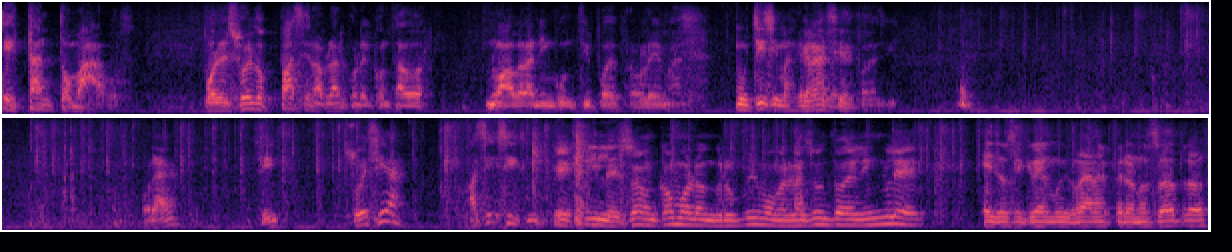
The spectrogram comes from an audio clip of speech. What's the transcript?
están tomados. Por el sueldo pasen a hablar con el contador. No habrá ningún tipo de problemas. Muchísimas gracias allí. ¿Hola? ¿Sí? ¿Suecia? Ah, sí, sí, sí. Qué giles son, cómo lo engrupimos con el asunto del inglés. Ellos se creen muy raras, pero nosotros...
